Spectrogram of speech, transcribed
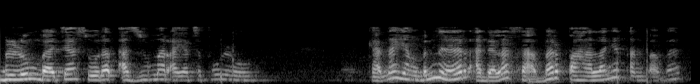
belum baca surat Az-Zumar ayat 10. Karena yang benar adalah sabar pahalanya tanpa batas.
